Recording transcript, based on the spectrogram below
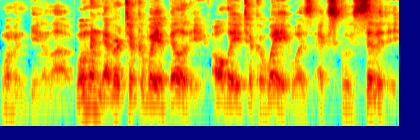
women being allowed. Women never took away ability. All they took away was exclusivity.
